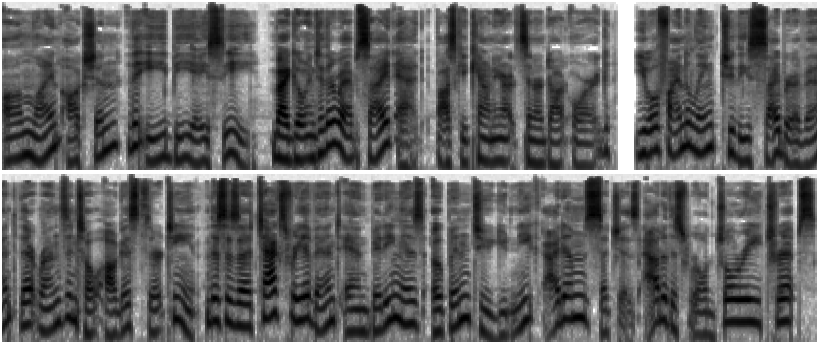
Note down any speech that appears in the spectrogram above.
online auction, the EBAC, by going to their website at bosquecountyartscenter.org. You will find a link to the cyber event that runs until August 13th. This is a tax free event, and bidding is open to unique items such as out of this world jewelry, trips,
